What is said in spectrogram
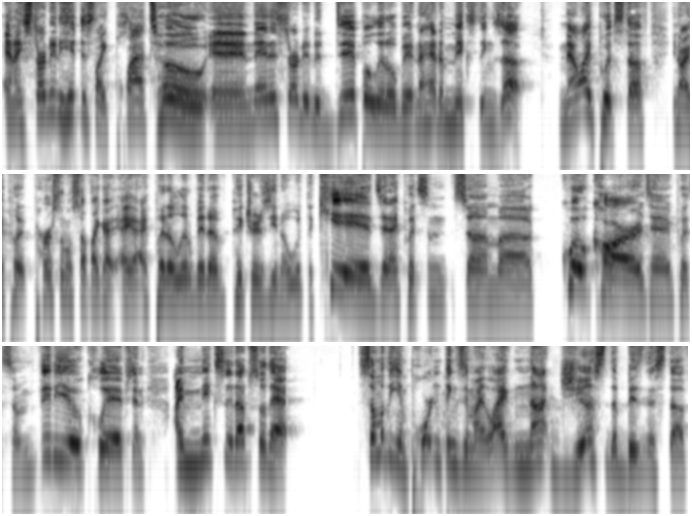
And I started to hit this like plateau and then it started to dip a little bit and I had to mix things up. Now I put stuff, you know, I put personal stuff like I, I, put a little bit of pictures, you know, with the kids and I put some, some, uh, quote cards and I put some video clips and I mix it up so that some of the important things in my life not just the business stuff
